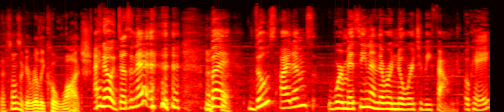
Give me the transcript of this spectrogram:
That sounds like a really cool watch. I know it, doesn't it? but those items were missing and they were nowhere to be found, okay?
